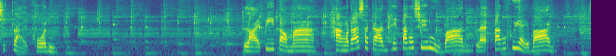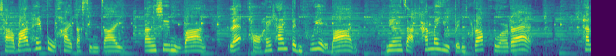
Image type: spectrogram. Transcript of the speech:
ชิกหลายคนหลายปีต่อมา ทางราชการให้ตั้งชื่อหมู่บ้าน และตั้งผู้ใหญ่บ้านาวบ้านให้ปู่ไข่ตัดสินใจ ตั้งชื่อหมู่บ้าน และขอให้ท่านเป็นผู้ใหญ่บ้าน เนื่องจากท่านมาอยู่เป็นครอบครัวแรก ท่าน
